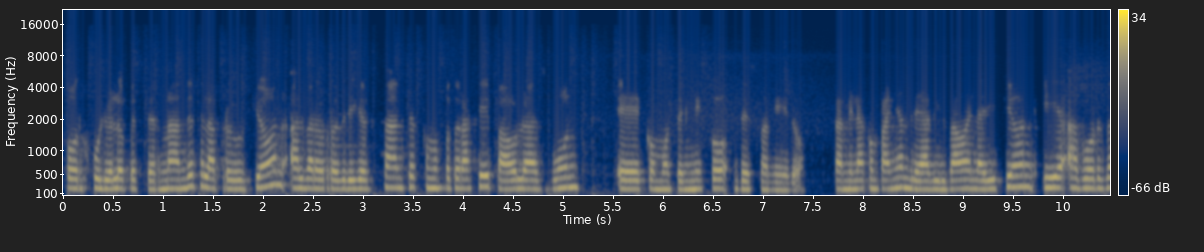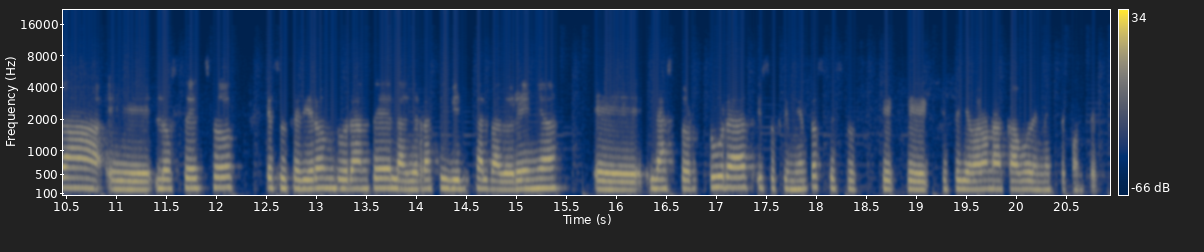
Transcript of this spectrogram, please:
por Julio López Fernández en la producción, Álvaro Rodríguez Sánchez como fotografía y Paolo Asbun eh, como técnico de sonido. También la acompaña Andrea Bilbao en la edición y aborda eh, los hechos que sucedieron durante la Guerra Civil salvadoreña, eh, las torturas y sufrimientos que, se llevaron a cabo en este contexto.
